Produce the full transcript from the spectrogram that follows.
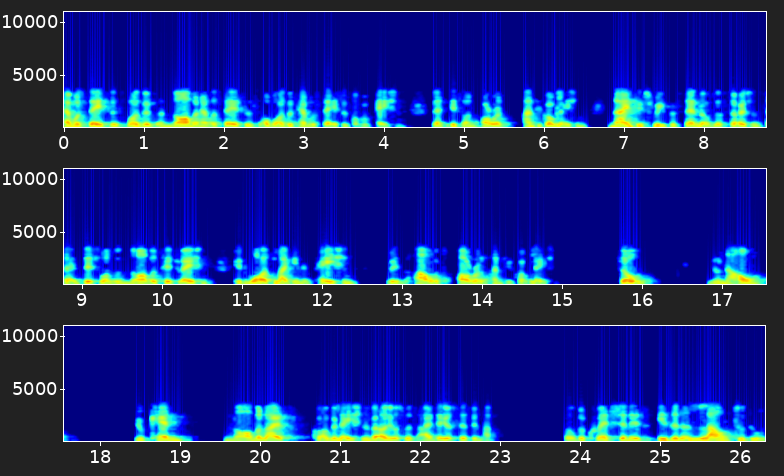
hemostasis? Was it a normal hemostasis or was it hemostasis of a patient that is on oral anticoagulation? 93% of the surgeons said this was a normal situation. It was like in a patient without oral anticoagulation. So you now you can normalize coagulation values with idarucizumab. So the question is, is it allowed to do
